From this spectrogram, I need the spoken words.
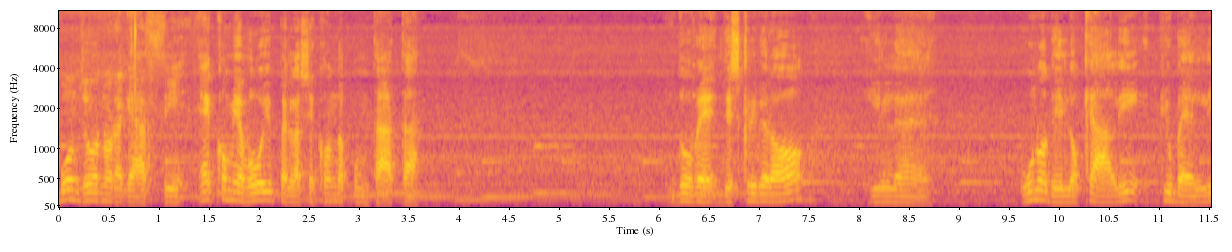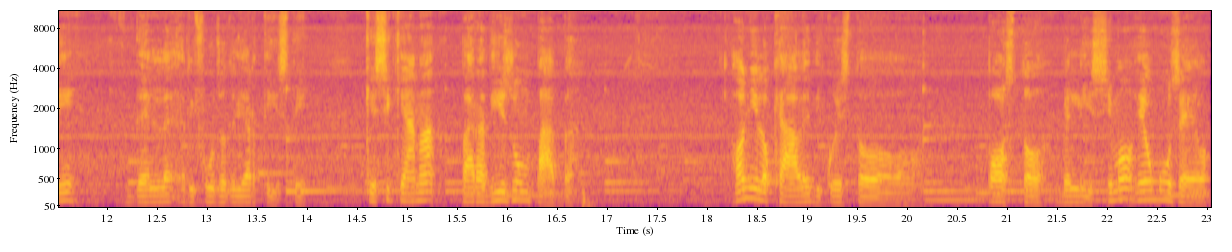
Buongiorno ragazzi, eccomi a voi per la seconda puntata dove descriverò il, uno dei locali più belli del rifugio degli artisti che si chiama Paradisum Pub. Ogni locale di questo posto bellissimo è un museo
